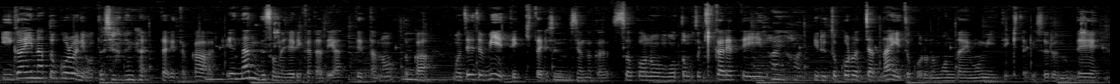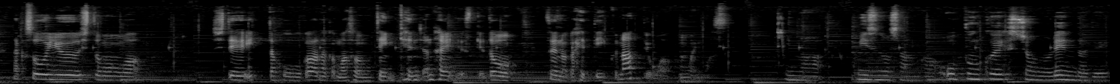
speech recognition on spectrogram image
意外なところに落とし穴があったりとか、うんえ、なんでそのやり方でやってたの？とか、もう全然見えてきたりするんですよ。なんか、そこのもともと聞かれて。いるところじゃないところの問題も見えてきたりするので、なんかそういう質問はしていった方が、なんかまあその点検じゃないですけど、そういうのが減っていくなって思います。今水野さんがオープンクエスチョンの連打で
